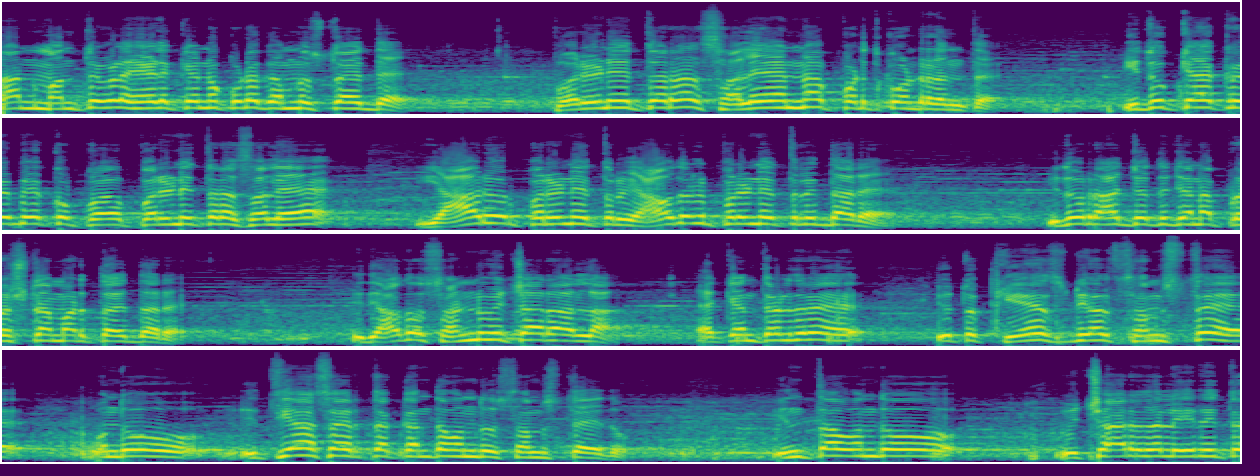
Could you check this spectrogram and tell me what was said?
ನಾನು ಮಂತ್ರಿಗಳ ಹೇಳಿಕೆಯನ್ನು ಕೂಡ ಗಮನಿಸ್ತಾ ಇದ್ದೆ. ಪರಿಣಿತರ ಸಲಹೆಯನ್ನು ಪಡೆದುಕೊಂಡ್ರಂತೆ. ಇದಕ್ಕೆ ಯಾಕ್ರಿ ಬೇಕು ಪ, ಪರಿಣಿತರ ಸಲಹೆ? ಯಾರ್ಯಾರು ಪರಿಣಿತರು? ಯಾವುದ್ರಲ್ಲಿ ಪರಿಣಿತರಿದ್ದಾರೆ? ಇದು ರಾಜ್ಯದ ಜನ ಪ್ರಶ್ನೆ ಮಾಡ್ತಾ ಇದ್ದಾರೆ. ಇದು ಯಾವುದೋ ಸಣ್ಣ ವಿಚಾರ ಅಲ್ಲ. ಯಾಕೆಂತ ಹೇಳಿದ್ರೆ, ಇವತ್ತು ಕೆ ಎಸ್ ಡಿ ಎಲ್ ಸಂಸ್ಥೆ ಒಂದು ಇತಿಹಾಸ ಇರ್ತಕ್ಕಂಥ ಒಂದು ಸಂಸ್ಥೆ ಇದು. ಇಂಥ ಒಂದು ವಿಚಾರದಲ್ಲಿ ಈ ರೀತಿ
